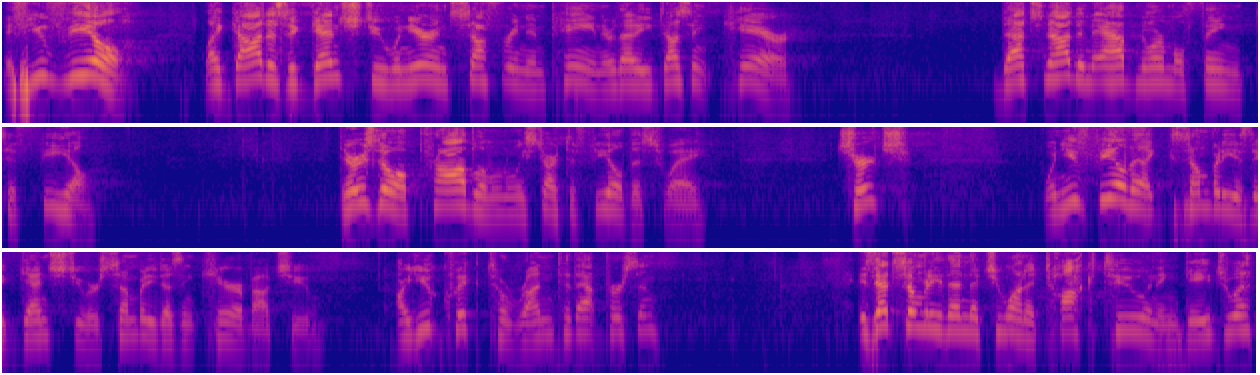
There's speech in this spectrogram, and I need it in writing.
if you feel like God is against you when you're in suffering and pain or that he doesn't care, that's not an abnormal thing to feel. There is, though, a problem when we start to feel this way. Church, when you feel like somebody is against you or somebody doesn't care about you, are you quick to run to that person? Is that somebody then that you want to talk to and engage with?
